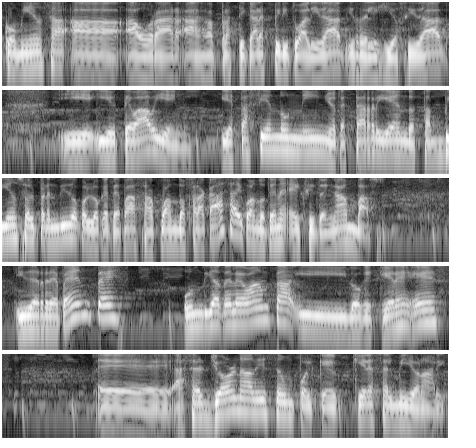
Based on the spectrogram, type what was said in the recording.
Comienza a, orar, a practicar espiritualidad y religiosidad y, te va bien y estás siendo un niño, te estás riendo, estás bien sorprendido con lo que te pasa cuando fracasas y cuando tienes éxito en ambas. Y de repente, un día te levantas y lo que quieres es eh, hacer journalism porque quieres ser millonario,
